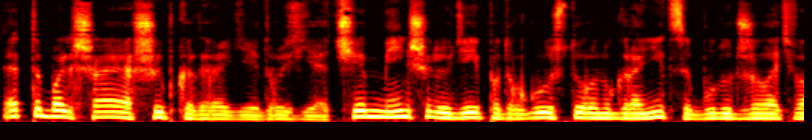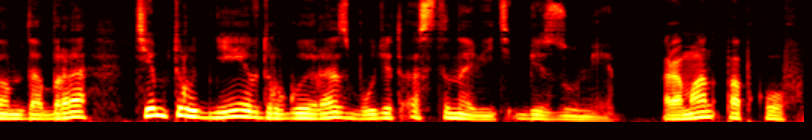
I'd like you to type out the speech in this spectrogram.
Это большая ошибка, дорогие друзья. Чем меньше людей по другую сторону границы будут желать вам добра, тем труднее в другой раз будет остановить безумие. Роман Попков.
